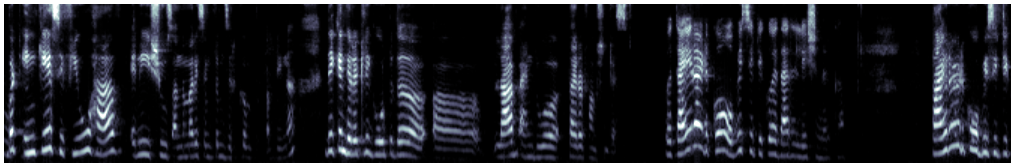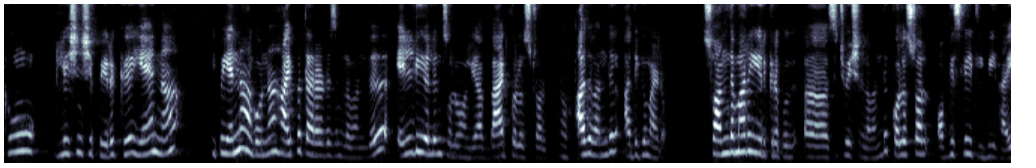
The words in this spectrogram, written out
But in case if you have any issues அந்த மாதிரி சிம்டம்ஸ் இருக்கு அப்~ அப்படின்னா they can directly go to the lab and do a thyroid function test இப்போ தைராய்டுக்கும் ஒபிசிட்டிக்கும் ஏதாவது ரிலேஷன் இருக்கா? தைராய்டுக்கும் ஒபிசிட்டிக்கும் ரிலேஷன்ஷிப் இருக்குது ஏன்னா இப்போ என்ன ஆகும்னா ஹைப்பர் தைராய்டிசமில் வந்து எல்டிஎல்னு சொல்லுவோம் இல்லையா? Bad cholesterol. அது வந்து அதிகமாயிடும். ஸோ அந்த மாதிரி இருக்கிற போது சுச்சுவேஷனில் வந்து cholesterol obviously it will be high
